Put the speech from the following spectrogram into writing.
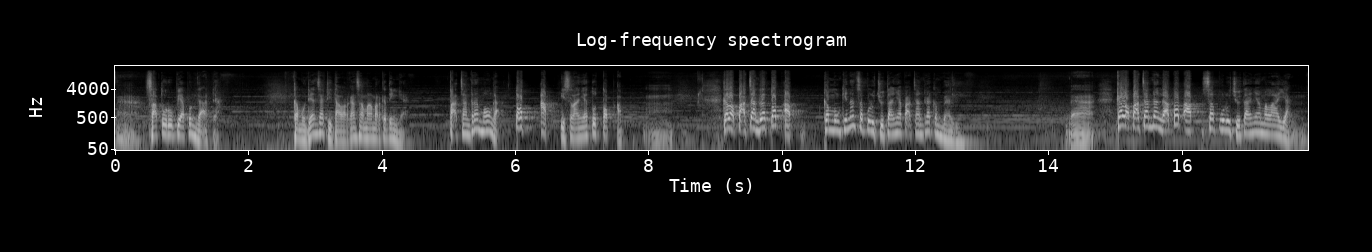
Nah, satu rupiah pun nggak ada. Kemudian saya ditawarkan sama marketingnya. Pak Chandra mau nggak top up, istilahnya tuh top up. Kalau Pak Chandra top up, kemungkinan 10 jutanya Pak Chandra kembali. Nah, kalau Pak Chandra nggak top up, 10 jutanya melayang.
